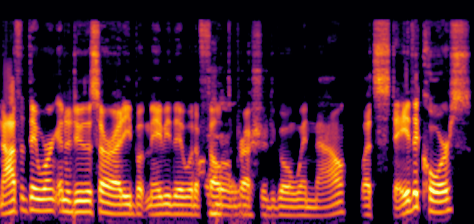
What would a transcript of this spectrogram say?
not that they weren't going to do this already, but maybe they would have felt the Mhm. pressure to go win now. Let's stay the course,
